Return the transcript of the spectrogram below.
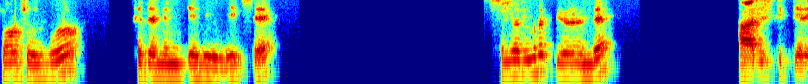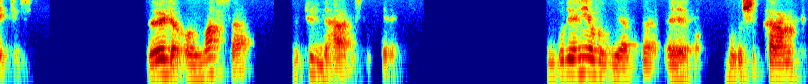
Sonsuzluğu kıdemin delili ise sınırlılık yönünde hadislik gerekir. Böyle olmazsa bütün de hadislik gerekir. Buraya niye vurgu yaptı? Ee, bu ışık karanlık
